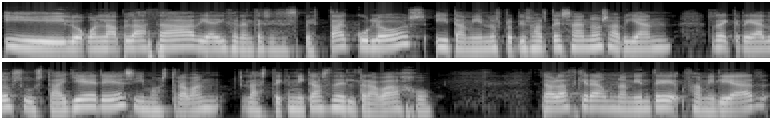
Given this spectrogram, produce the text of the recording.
Y luego en la plaza había diferentes espectáculos y también los propios artesanos habían recreado sus talleres y mostraban las técnicas del trabajo. La verdad es que era un ambiente familiar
